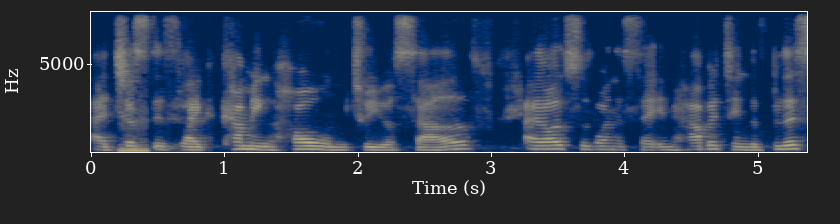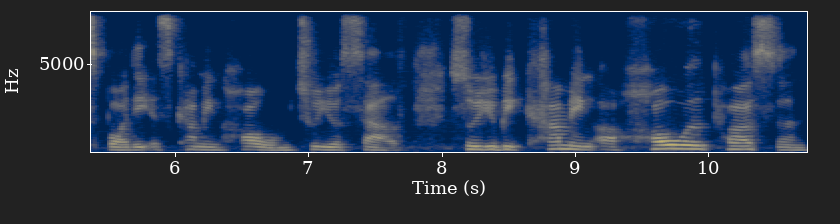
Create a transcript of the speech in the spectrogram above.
I mm-hmm. just, mm. it's like coming home to yourself. I also want to say inhabiting the bliss body is coming home to yourself. So you're becoming a whole person.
